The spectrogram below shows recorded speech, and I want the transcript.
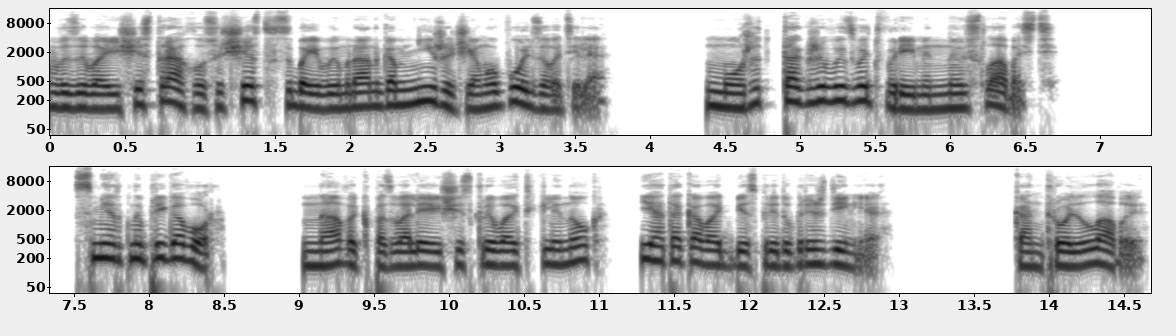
вызывающий страх у существ с боевым рангом ниже, чем у пользователя может также вызвать временную слабость. Смертный приговор. Навык, позволяющий скрывать клинок и атаковать без предупреждения. Контроль лавы.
